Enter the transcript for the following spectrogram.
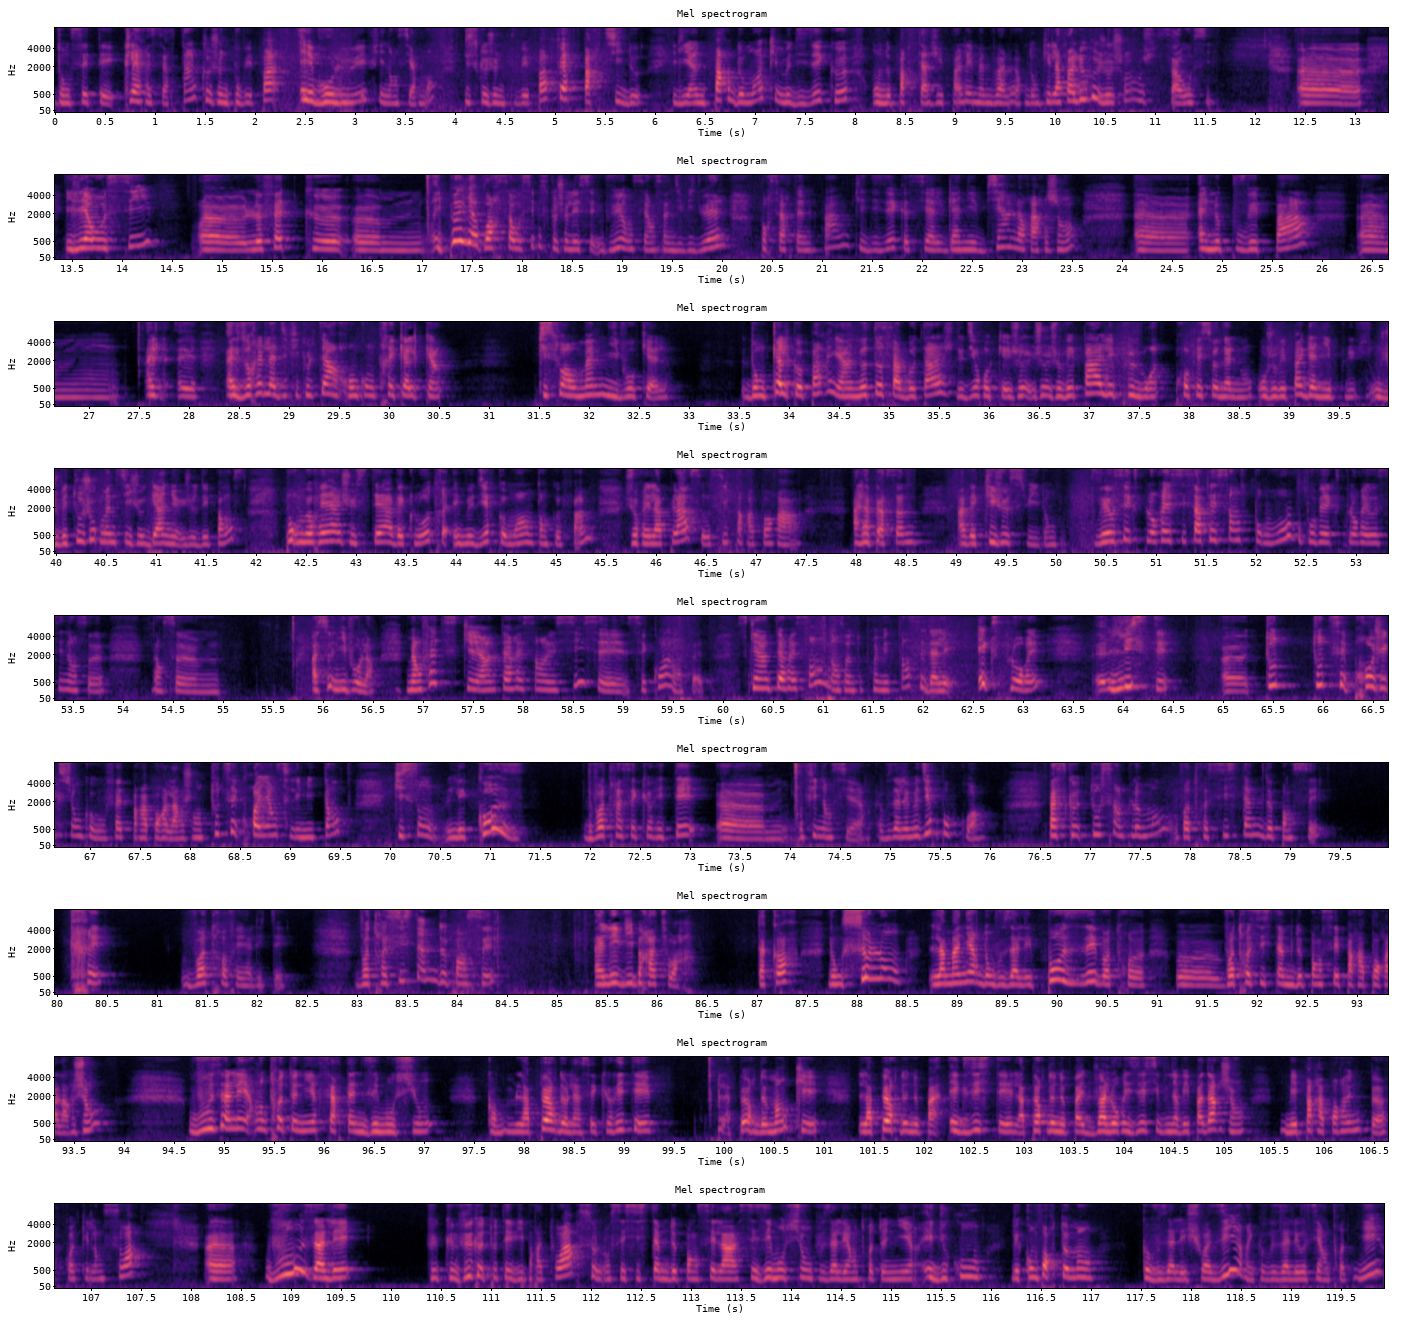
Donc c'était clair et certain que je ne pouvais pas évoluer financièrement puisque je ne pouvais pas faire partie d'eux. Il y a une part de moi qui me disait qu'on ne partageait pas les mêmes valeurs. Donc il a fallu que je change ça aussi. Euh, il y a aussi euh, le fait que euh, il peut y avoir ça aussi parce que je l'ai vu en séance individuelle pour certaines femmes qui disaient que si elles gagnaient bien leur argent, elles ne pouvaient pas, elles, elles, auraient de la difficulté à rencontrer quelqu'un qui soit au même niveau qu'elles. Donc, quelque part, il y a un auto-sabotage de dire, OK, je ne vais pas aller plus loin professionnellement, ou je ne vais pas gagner plus, ou je vais toujours, même si je gagne, je dépense, pour me réajuster avec l'autre et me dire que moi, en tant que femme, j'aurai la place aussi par rapport à, à la personne avec qui je suis. Donc, vous pouvez aussi explorer, si ça fait sens pour vous, vous pouvez explorer aussi dans ce, dans ce, à ce niveau-là. Mais en fait, ce qui est intéressant ici, c'est quoi en fait? Ce qui est intéressant dans un tout premier temps, c'est d'aller explorer lister euh, toutes ces projections que vous faites par rapport à l'argent, toutes ces croyances limitantes qui sont les causes de votre insécurité euh, financière. Vous allez me dire pourquoi Parce que tout simplement, votre système de pensée crée votre réalité. Votre système de pensée, elle est vibratoire. D'accord? Donc, selon la manière dont vous allez poser votre, euh, votre système de pensée par rapport à l'argent, vous allez entretenir certaines émotions, comme la peur de l'insécurité, la peur de manquer, la peur de ne pas exister, la peur de ne pas être valorisé si vous n'avez pas d'argent, mais par rapport à une peur, quoi qu'il en soit, euh, vous allez, vu que, vu que tout est vibratoire, selon ces systèmes de pensée-là, ces émotions que vous allez entretenir, et du coup, les comportements que vous allez choisir et que vous allez aussi entretenir,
